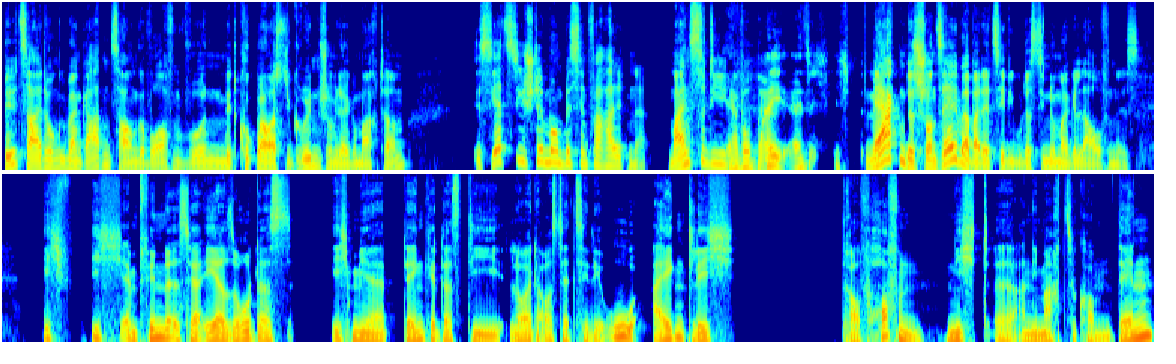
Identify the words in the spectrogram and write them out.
Bildzeitungen über den Gartenzaun geworfen wurden mit guck mal, was die Grünen schon wieder gemacht haben, ist jetzt die Stimmung ein bisschen verhaltener. Meinst du, die ja, wobei, also ich, ich, merken das schon selber bei der CDU, dass die Nummer gelaufen ist? Ich, ich empfinde es ja eher so, dass ich mir denke, dass die Leute aus der CDU eigentlich darauf hoffen, nicht äh, an die Macht zu kommen. Denn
